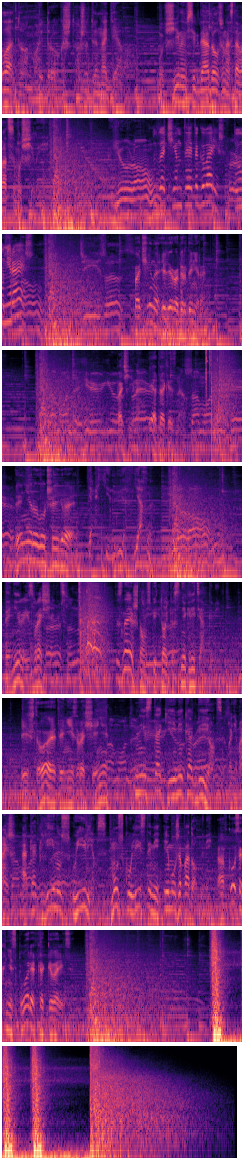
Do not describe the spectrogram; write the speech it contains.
Платон, мой друг, что же ты наделал? Мужчина всегда должен оставаться мужчиной. Зачем ты это говоришь? Ты умираешь? Пачино или Роберт Де Ниро? Пачино. Я так и знал. Де Ниро лучше играет. Я хилес, ясно? Де Ниро извращенец. Ты знаешь, что он спит только с негритянками? И что, это не извращение? Не с такими, как Бейонсе, понимаешь? А как Винус Уильямс. Мускулистыми и мужеподобными. О вкусах не спорят, как говорится.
